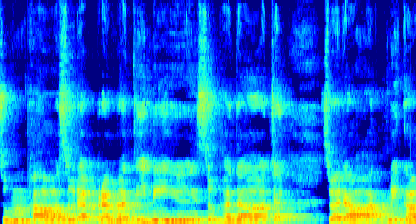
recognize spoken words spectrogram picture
शुम्भासुरप्रमथिनी सुभदा च स्वरात्मिका।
